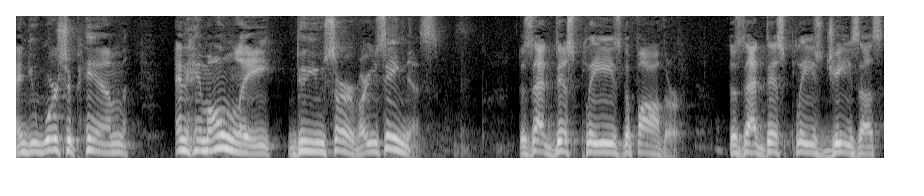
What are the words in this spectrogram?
and you worship him and him only do you serve. Are you seeing this? Does that displease the Father? Does that displease Jesus?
